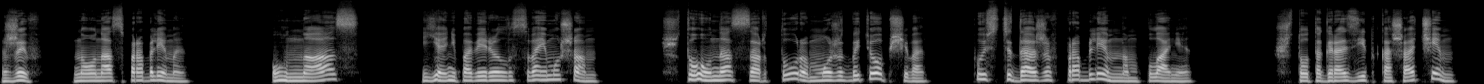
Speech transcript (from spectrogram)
«Жив, но у нас проблемы». «У нас?» Я не поверил своим ушам. Что у нас с Артуром может быть общего, пусть даже в проблемном плане? Что-то грозит кошачьим?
